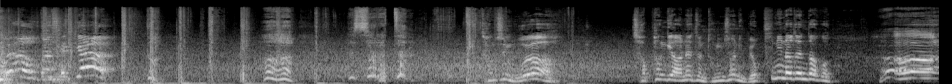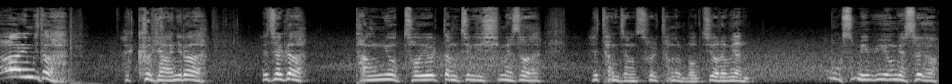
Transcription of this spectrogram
뭐야 어떤 새끼야! 아, 살았다. 당신 뭐야? 자판기 안에 든 동전이 몇 푼이나 된다고? 아, 아닙니다. 그게 아니라 제가 당뇨 저혈당증이 심해서 당장 설탕을 먹지 않으면 목숨이 위험해서요.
